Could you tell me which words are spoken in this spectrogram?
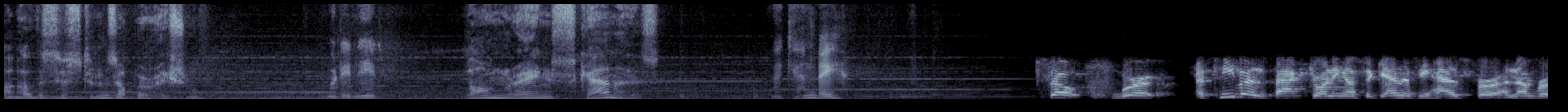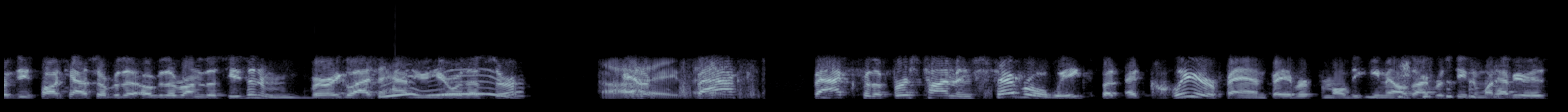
Are other systems operational? What do you need? Long range scanners. They can be. So we're Akiva is back joining us again as he has for a number of these podcasts over the over the run of the season. I'm very glad to have you here with us, sir. Hi, and back back for the first time in several weeks, but a clear fan favorite from all the emails I've received and what have you is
